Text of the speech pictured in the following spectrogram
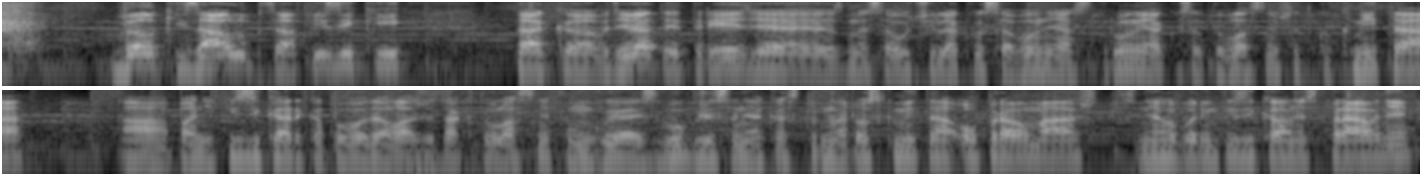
veľký záľubca fyziky, tak eh, v 9. triede sme sa učili, ako sa vlnia struny, ako sa to vlastne všetko kmitá. A pani fyzikárka povedala, že takto vlastne funguje aj zvuk, že sa nejaká struna rozkmitá. Oprav máš, nehovorím fyzikálne správne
